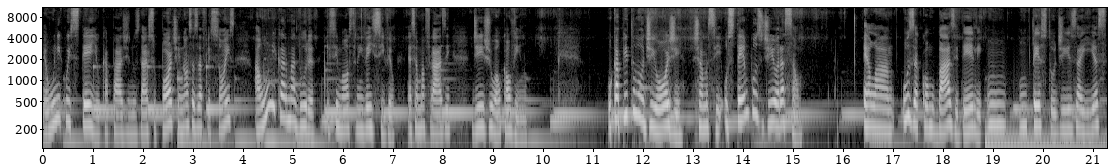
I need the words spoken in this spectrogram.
é o único esteio capaz de nos dar suporte em nossas aflições, a única armadura que se mostra invencível. Essa é uma frase de João Calvino. O capítulo de hoje chama-se Os Tempos de Oração. Ela usa como base dele um, um texto de Isaías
